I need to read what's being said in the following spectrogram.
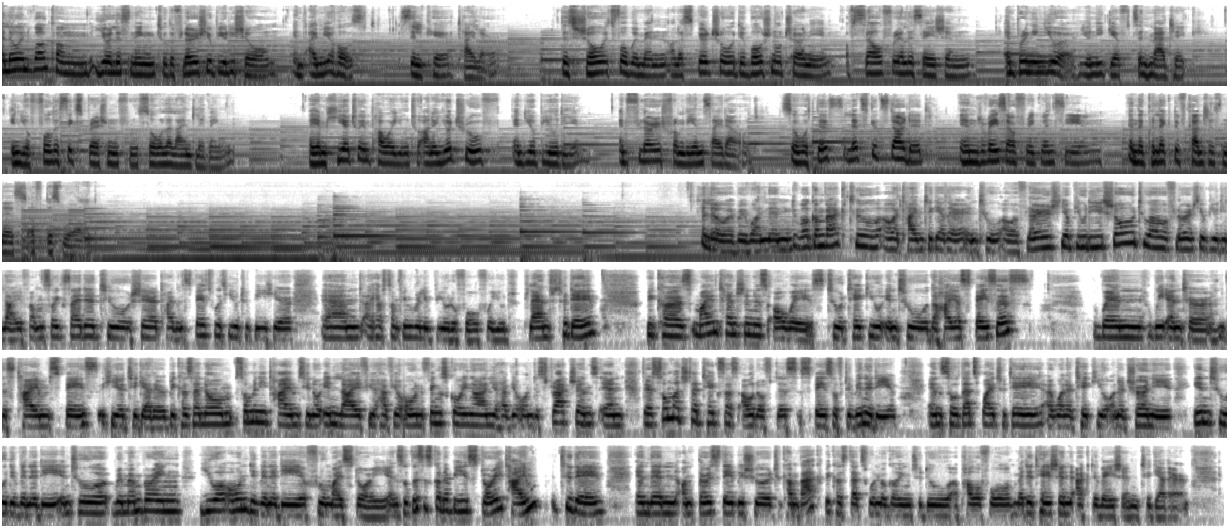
Hello and welcome. You're listening to the Flourish Your Beauty Show, and I'm your host, Silke Tyler. This show is for women on a spiritual, devotional journey of self realization and bringing your unique gifts and magic in your fullest expression through soul aligned living. I am here to empower you to honor your truth and your beauty and flourish from the inside out. So, with this, let's get started and raise our frequency in the collective consciousness of this world. Hello, everyone, and welcome back to our time together and to our Flourish Your Beauty show, to our Flourish Your Beauty life. I'm so excited to share time and space with you to be here. And I have something really beautiful for you planned today because my intention is always to take you into the higher spaces when we enter this time space here together because i know so many times you know in life you have your own things going on you have your own distractions and there's so much that takes us out of this space of divinity. And so that's why today i want to take you on a journey into divinity into remembering your own divinity through my story. And so this is going to be story time today. And then on thursday be sure to come back because that's when we're going to do a powerful meditation meditation activation together.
